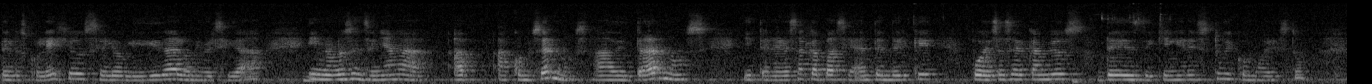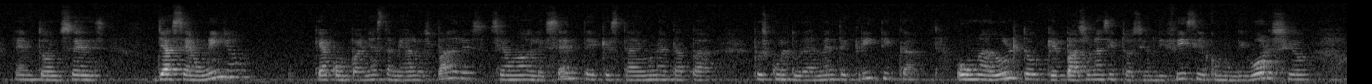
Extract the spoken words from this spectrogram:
de los colegios, se le olvida la universidad y no nos enseñan a, a, a conocernos, a adentrarnos y tener esa capacidad de entender que puedes hacer cambios desde quién eres tú y cómo eres tú. Entonces, ya sea un niño que acompañas también a los padres, sea un adolescente que está en una etapa pues culturalmente crítica, o un adulto que pasa una situación difícil como un divorcio,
